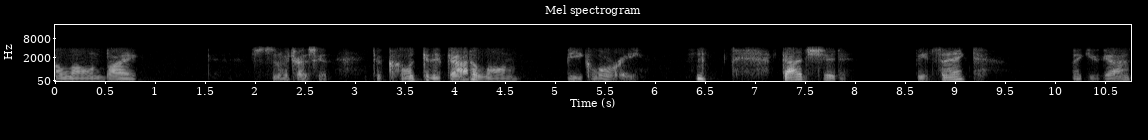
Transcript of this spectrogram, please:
alone by let me try this again. To, God alone be glory. God should be thanked. Thank you, God.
